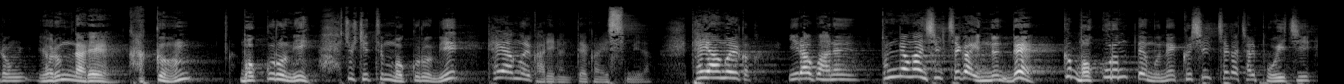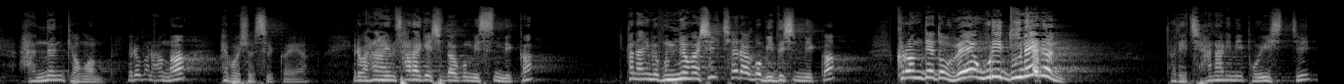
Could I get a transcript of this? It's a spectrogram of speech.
여러분, 여름날에 가끔 먹구름이, 아주 짙은 먹구름이 태양을 가리는 때가 있습니다. 태양을, 이라고 하는 분명한 실체가 있는데 그 먹구름 때문에 그 실체가 잘 보이지 않는 경험, 여러분 아마 해보셨을 거예요. 여러분, 하나님 살아계시다고 믿습니까? 하나님의 분명한 실체라고 믿으십니까? 그런데도 왜 우리 눈에는 도대체 하나님이 보이시지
